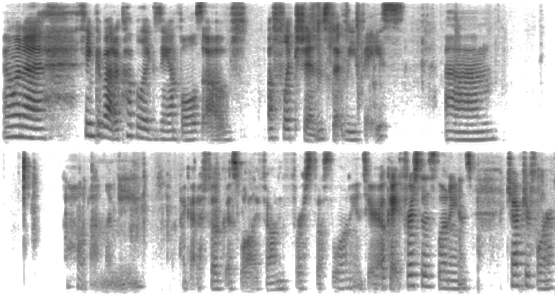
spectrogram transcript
I want to think about a couple examples of afflictions that we face. Um, hold on, let me. I gotta focus while I found First Thessalonians here. Okay, First Thessalonians, chapter four.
